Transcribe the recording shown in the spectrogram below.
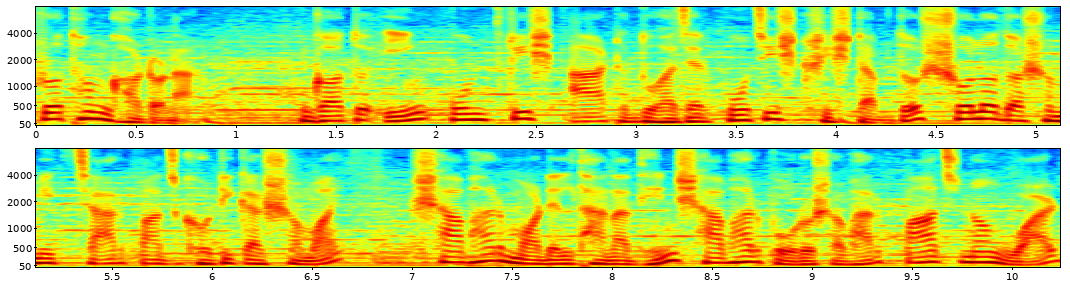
প্রথম ঘটনা। গত ইং উনত্রিশ আট দু হাজার পঁচিশ খ্রিস্টাব্দ ষোলো দশমিক চার পাঁচ ঘটিকার সময় সাভার মডেল থানাধীন সাভার পৌরসভার পাঁচ নং ওয়ার্ড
